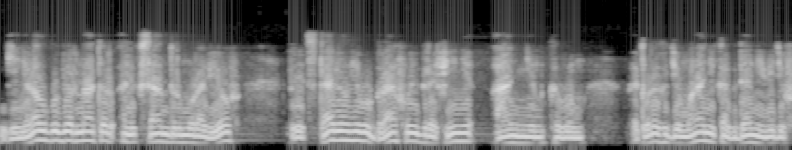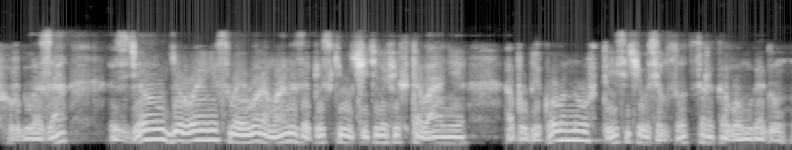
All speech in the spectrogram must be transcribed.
Генерал-губернатор Александр Муравьев представил его графу и графине Анненковым, которых Дюма, никогда не видев в глаза, сделал героями своего романа «Записки учителя фехтования», опубликованного в 1840 году.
